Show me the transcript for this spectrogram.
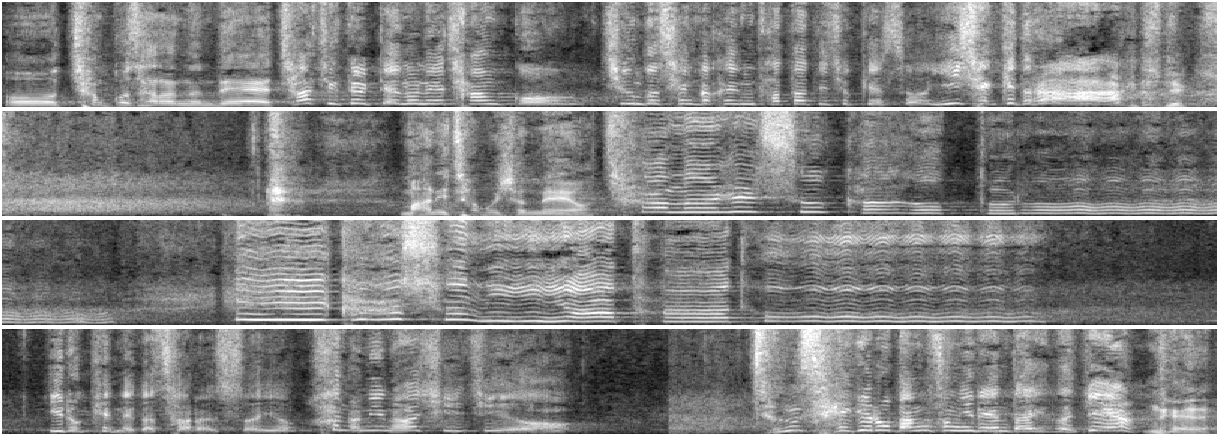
어, 참고 살았는데, 자, 자식들 때문에 참고 지금도 생각하면 답답해 죽겠어. 이 새끼들아! 많이 참으셨네요. 참을 수가 없도록 이렇게 내가 살았어요. 하나님 아시지요? 전 세계로 방송이 된다 이거지? 네.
